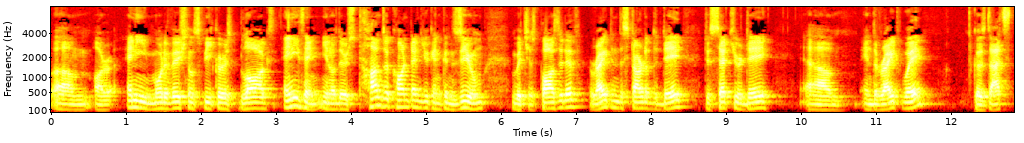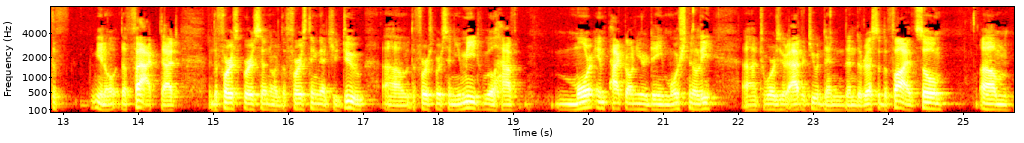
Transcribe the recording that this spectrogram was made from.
um, or any motivational speakers, blogs, anything. You know, there's tons of content you can consume, which is positive right in the start of the day to set your day. Um, in the right way because that's the you know the fact that the first person or the first thing that you do uh, the first person you meet will have more impact on your day emotionally uh, towards your attitude than than the rest of the five so um,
